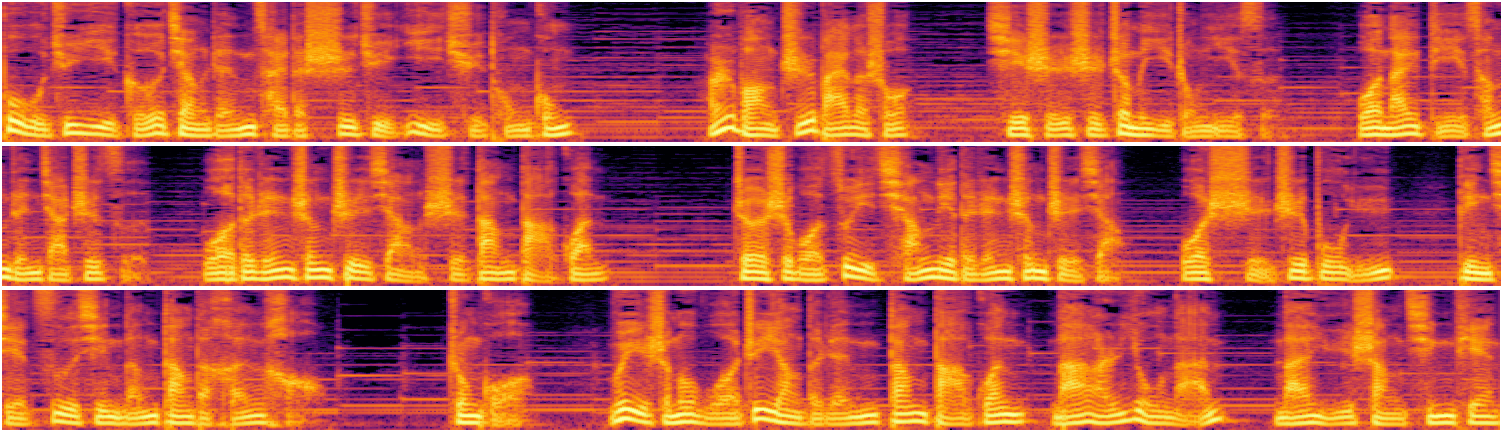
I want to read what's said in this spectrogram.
不拘一格降人才的诗句异曲同工，而往直白了说，其实是这么一种意思：我乃底层人家之子，我的人生志向是当大官，这是我最强烈的人生志向，我矢志不渝，并且自信能当得很好。中国为什么我这样的人当大官难而又难，难于上青天？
